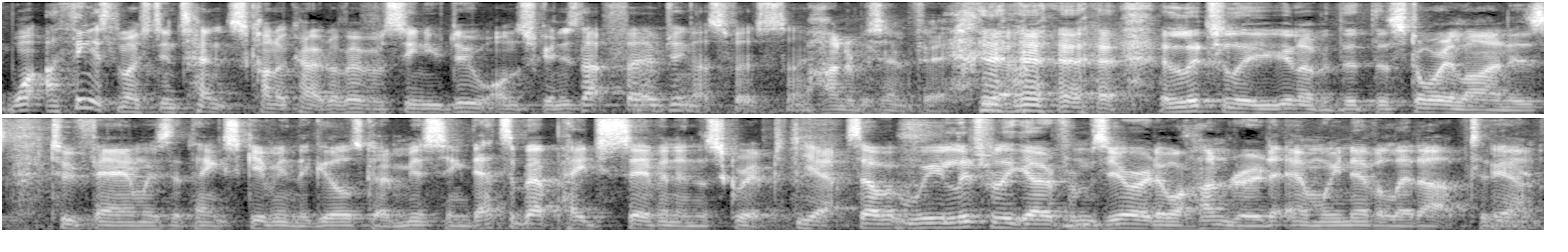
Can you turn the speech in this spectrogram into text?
what I think it's the most intense kind of character I've ever seen you do on screen. Is that fair? Do you think that's fair to say? 100% fair. Literally, you know, the, the storyline is two families at Thanksgiving, the girls go missing. That's about page seven in the script. Yeah. So we literally go from zero to 100 and we never let up to the Yeah, end.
